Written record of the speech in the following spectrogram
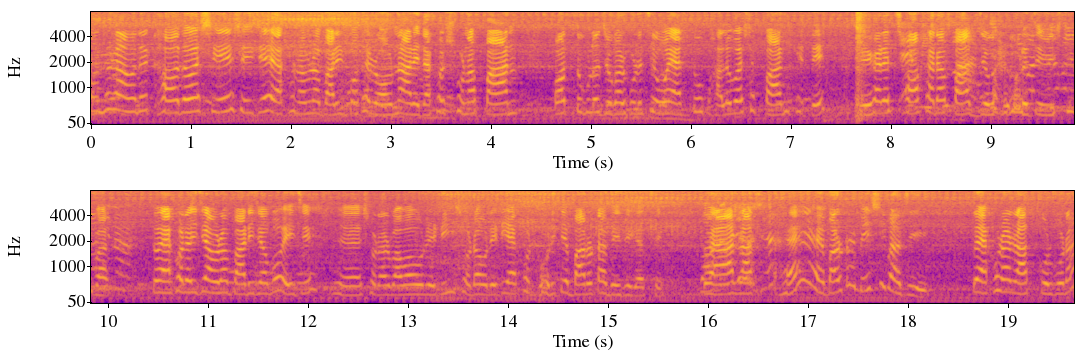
বন্ধুরা, আমাদের খাওয়া দাওয়া শেষ। এই যে এখন আমরা বাড়ির পথে রওনা। আরে দেখো সোনা পান, কতগুলো জোগাড় করেছে। ও এত ভালোবাসে পান খেতে। এখানে ছখানা পান জোগাড় করেছে মিষ্টি পান। তো এখন এই যে আমরা বাড়ি যাব এই যে সোনার বাবাও রেডি সোনাও রেডি এখন ঘড়িতে বারোটা বেজে গেছে। তো আর রাত হ্যাঁ বারোটার বেশি বাজে। তো এখন আর রাত করব না।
